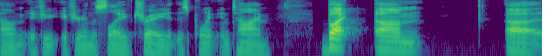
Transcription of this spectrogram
um, if, you, if you're in the slave trade at this point in time. But um, uh,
